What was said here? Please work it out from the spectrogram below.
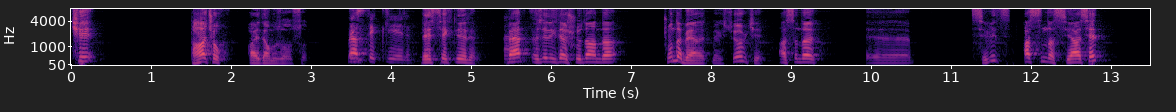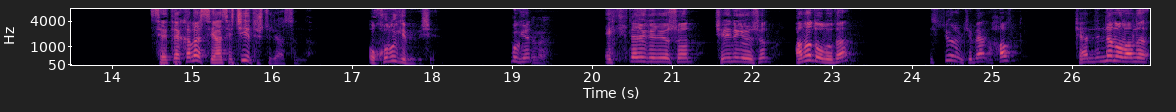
Ki daha çok faydamız olsun. Ben Destekleyelim. destekleyelim. Ben özellikle şuradan da şunu da beyan etmek istiyorum ki aslında e, sivil aslında siyaset STK'lar siyasetçi yetiştiriyor aslında. Okulu gibi bir şey. Bugün eksikleri görüyorsun, şeyini görüyorsun. Anadolu'da istiyorum ki ben halk kendinden olanı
